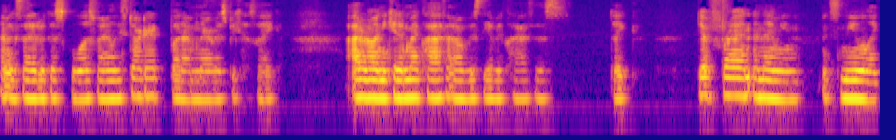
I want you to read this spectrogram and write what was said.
I'm excited because school has finally started, but I'm nervous because like I don't know any kid in my class and obviously every class is like different and I mean it's new like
